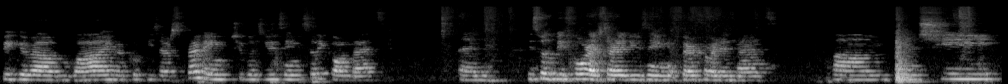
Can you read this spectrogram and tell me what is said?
figure out why her cookies are spreading. She was using silicone mats, and this was before I started using perforated mats. Um, and she,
